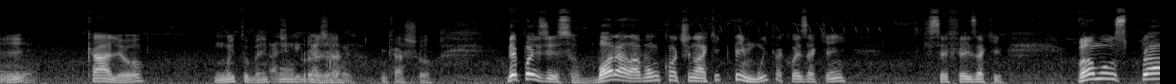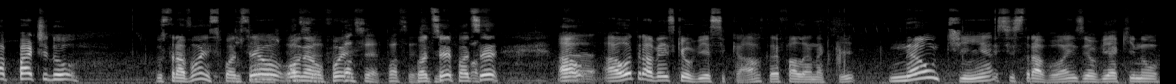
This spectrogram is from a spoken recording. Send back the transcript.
E calhou muito bem com o projeto. Encaixou, encaixou. Depois disso, bora lá, vamos continuar aqui que tem muita coisa aqui, hein? Que você fez aqui. Vamos para a parte do, dos travões, pode dos ser travões, ou, pode ou não? Foi? Pode ser, pode ser. Pode ser, pode, pode ser. ser. A, a, outra vez que eu vi esse carro, até falando aqui, não tinha esses travões. Eu vi aqui no,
